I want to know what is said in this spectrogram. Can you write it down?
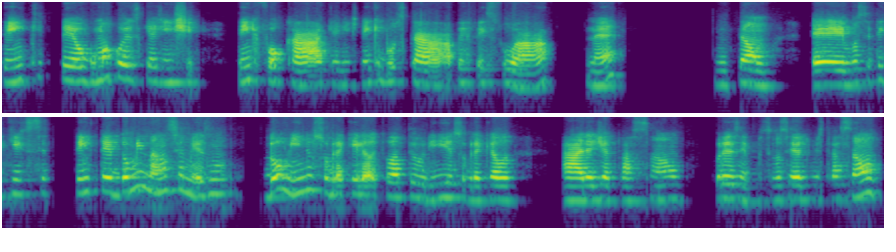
Tem que ter alguma coisa que a gente tem que focar, que a gente tem que buscar aperfeiçoar, né? Então, é, você tem que, tem que ter dominância mesmo domínio sobre aquele, aquela teoria, sobre aquela área de atuação. Por exemplo, se você é administração,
